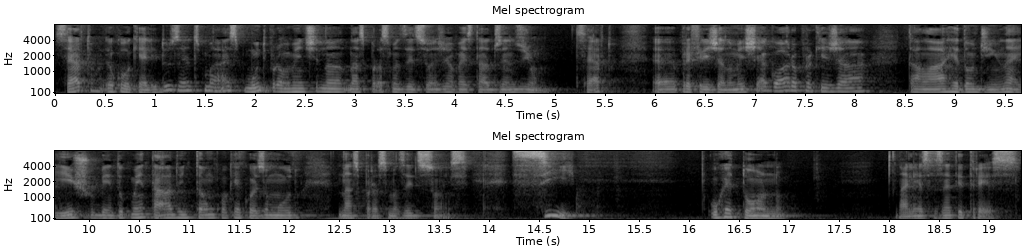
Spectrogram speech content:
Certo? Eu coloquei ali 200, mas muito provavelmente na, nas próximas edições já vai estar 201, certo? É, preferi já não mexer agora porque já Está lá redondinho na eixo, bem documentado, então qualquer coisa eu mudo nas próximas edições. Se o retorno na linha 63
